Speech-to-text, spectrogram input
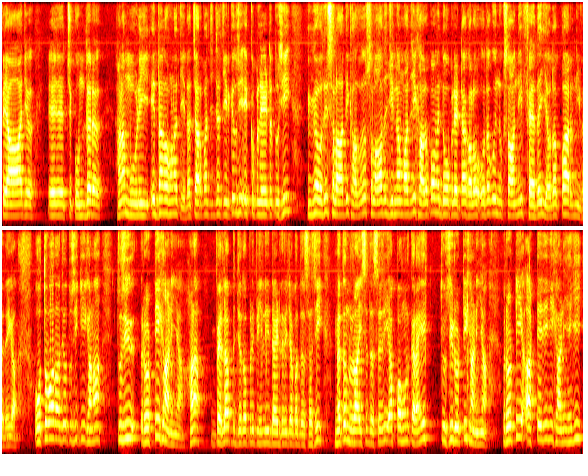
ਪਿਆਜ਼ ਚਕੁੰਦਰ ਚੁਕੰਦਰ, ਹਨਾ, ਮੂਲੀ ਇਦਾਂ ਦਾ ਹੋਣਾ ਚਾਹੀਦਾ, ਚਾਰ ਪੰਜ ਚੀਜ਼ਾਂ ਚੀਰ ਕੇ ਤੁਸੀਂ ਇੱਕ ਪਲੇਟ ਤੁਸੀਂ ਉਹਦੀ ਸਲਾਦ ਹੀ ਖਾ ਸਕਦੇ ਹੋ ਸਲਾਦ ਜਿੰਨਾ ਮਰਜ਼ੀ ਖਾ ਲਓ, ਭਾਵੇਂ ਦੋ ਪਲੇਟਾਂ ਖਾ ਲਓ, ਉਹਦਾ ਕੋਈ ਨੁਕਸਾਨ ਨਹੀਂ, ਫਾਇਦਾ ਹੀ ਆ, ਉਹਦਾ ਭਾਰ ਨਹੀਂ ਵਧੇਗਾ। ਉਸ ਤੋਂ ਬਾਅਦ ਆ ਜੋ ਤੁਸੀਂ ਕੀ ਖਾਣਾ? ਤੁਸੀਂ ਰੋਟੀ ਖਾਣੀ ਆ, ਹਨਾ? ਪਹਿਲਾਂ ਜਦੋਂ ਆਪਣੀ ਪਿਛਲੀ ਡਾਈਟ ਦੇ ਵਿੱਚ ਆਪਾਂ ਦੱਸਿਆ ਸੀ, ਮੈਂ ਤੁਹਾਨੂੰ ਰਾਈਸ ਦੱਸਿਆ ਸੀ, ਆਪਾਂ ਹੁਣ ਕਰਾਂਗੇ ਤੁਸੀਂ ਰੋਟੀ ਖਾਣੀ ਆ। ਰੋਟੀ ਆਟੇ ਦੀ ਨਹੀਂ ਖਾਣੀ ਹੈਗੀ,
